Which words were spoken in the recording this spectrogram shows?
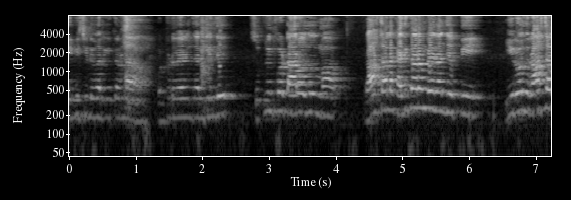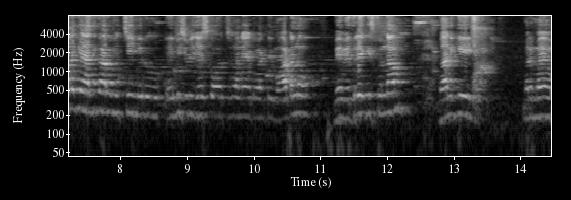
ఏబిసిడి వర్గీకరణ కొట్టుడు వేయడం జరిగింది. సుప్రీంకోర్టు ఆ రోజు మా రాష్ట్రాలకు అధికారం లేదని చెప్పి ఈరోజు రాష్ట్రాలకే అధికారం ఇచ్చి మీరు ఏబిసిడి చేసుకోవచ్చు అనేటువంటి మాటను మేము వ్యతిరేకిస్తున్నాం. దానికి మరి మేము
